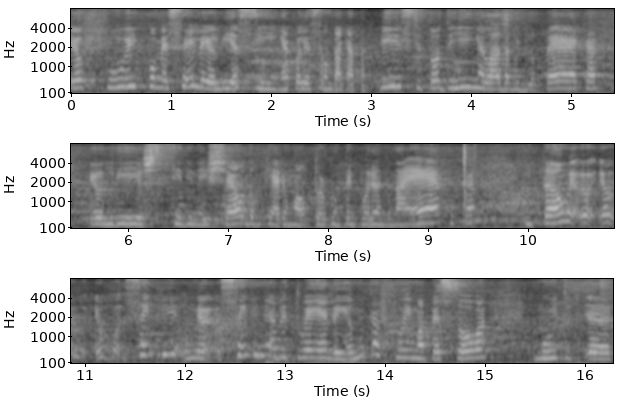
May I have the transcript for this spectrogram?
eu fui, comecei a ler, eu li assim a coleção da Agatha Christie todinha lá da biblioteca. Eu li o Sidney Sheldon, que era um autor contemporâneo na época. Então, eu, eu, eu sempre, meu, sempre me habituei a ler. Eu nunca fui uma pessoa muito é,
